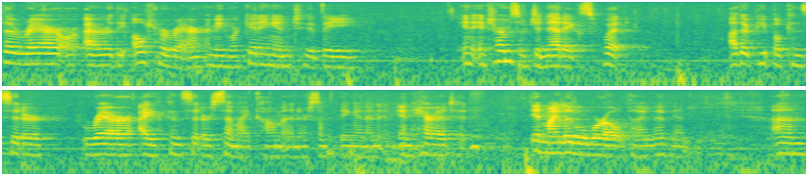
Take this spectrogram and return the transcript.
the rare or, or the ultra rare. I mean, we're getting into the, in, in terms of genetics, what other people consider rare, I consider semi-common or something and an inherited in my little world that I live in. Um,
